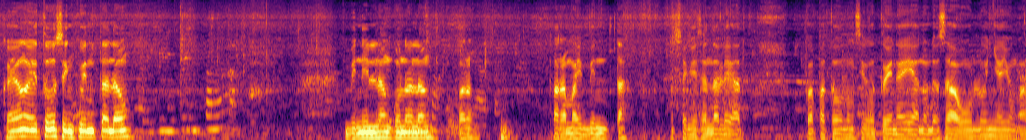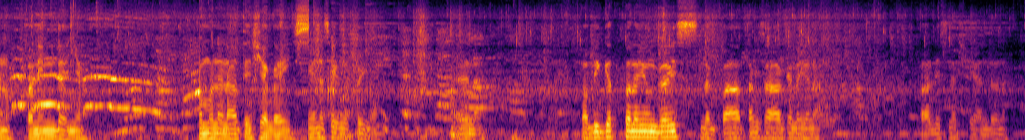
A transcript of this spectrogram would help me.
Kaya nga ito 50 daw. Binilang ko na lang para para may binta. Sige sandali at papatulong si Utoy na ano daw sa ulo niya yung ano paninda niya. Muna natin siya guys. Yan na si Utoy. oh. Ayan na. Mabigat pala yung guys. Nagpatang sa akin na yun ah. Palis na siya. Ando na.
